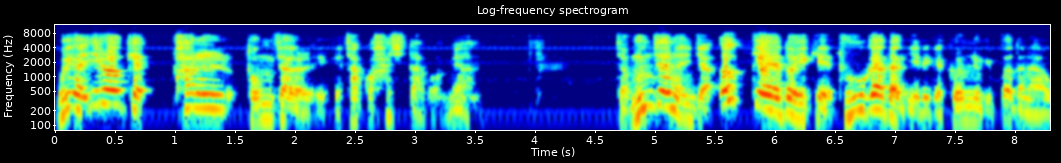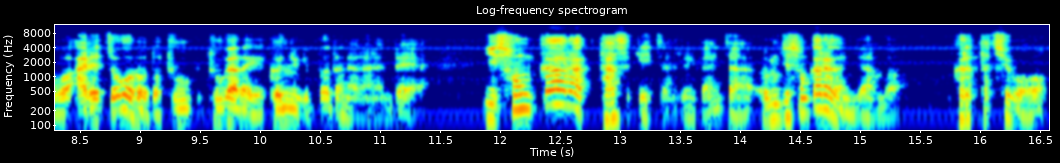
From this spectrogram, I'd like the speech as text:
우리가 이렇게 팔 동작을 이렇게 자꾸 하시다 보면, 자, 문제는 이제 어깨에도 이렇게 두 가닥이 이렇게 근육이 뻗어나오고 아래쪽으로도 두, 두 가닥의 근육이 뻗어나가는데 이 손가락 다섯 개 있지 않습니까? 자, 엄지손가락은 이제 뭐 그렇다 치고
